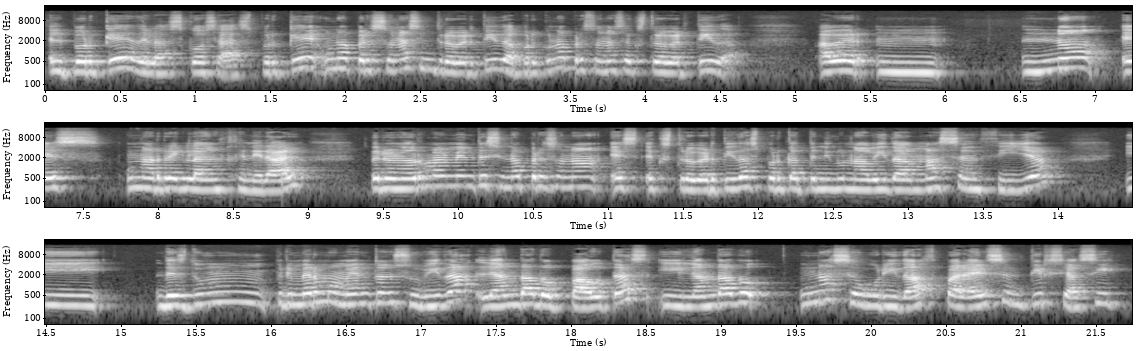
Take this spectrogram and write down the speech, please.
el porqué de las cosas. ¿Por qué una persona es introvertida? ¿Por qué una persona es extrovertida? A ver, mm, no es una regla en general, pero normalmente si una persona es extrovertida es porque ha tenido una vida más sencilla y desde un primer momento en su vida le han dado pautas y le han dado una seguridad para él sentirse así.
